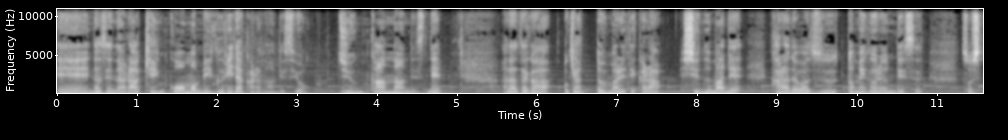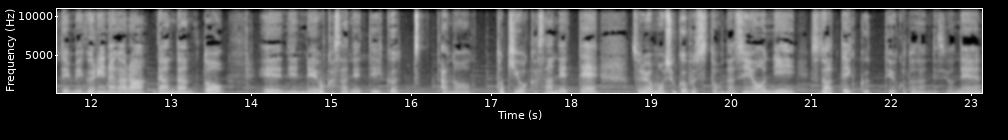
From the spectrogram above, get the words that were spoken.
えー、なぜなら健康も巡りだからなんですよ循環なんですねあなたがおぎゃっと生まれてから死ぬまで体はずっと巡るんですそして巡りながらだんだんと、えー、年齢を重ねていくあの時を重ねてそれはもう植物と同じように育っていくっていうことなんですよね。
